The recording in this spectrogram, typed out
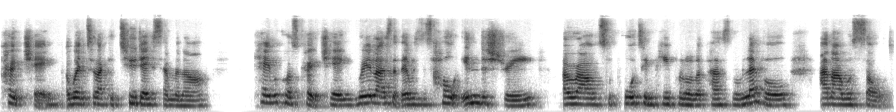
coaching. I went to like a two day seminar, came across coaching, realized that there was this whole industry around supporting people on a personal level, and I was sold.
